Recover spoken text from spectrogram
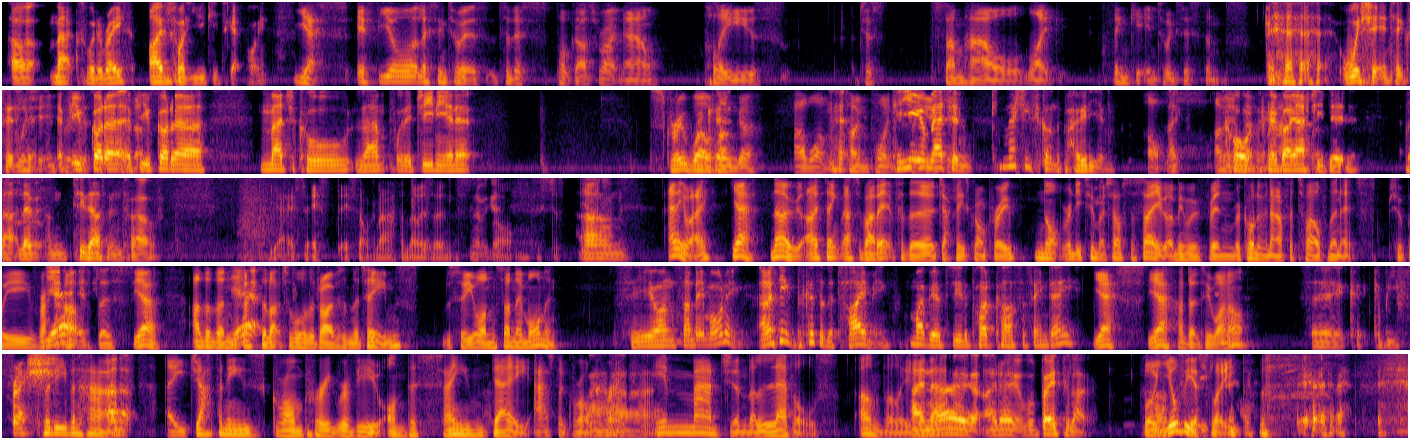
uh, Max win a race. I just want Yuki to get points. Yes, if you're listening to it to this podcast right now, please just somehow like think it into existence. Wish it into existence. It into if you've got a if with you've got a magical lamp with a genie in it, Screw world Okay. hunger. I want home points. can you imagine? Can you imagine if you got on the podium Oh, like I mean, it's Ko- never happen, Kobayashi did that 11, on 2012? Yeah, it's, it's it's not going to happen though, is it? It's just not. It's just. Yeah. Um, Anyway, yeah, no, I think that's about it for the Japanese Grand Prix. Not really too much else to say. I mean, we've been recording now for 12 minutes. Should we wrap it Yeah, up? it's- There's, yeah, other than Yeah. best of luck to all the drivers and the teams. See you on Sunday morning. see you on Sunday morning. And I think because of the timing, we might be able to do the podcast the same day. Yes, yeah, I don't see why not. So it could, could be fresh. Could even have Uh, a Japanese Grand Prix review on the same day as the Grand Wow. Prix. Imagine the levels. Unbelievable. I know, I know. We'll both be like, Well, you'll be asleep. asleep.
